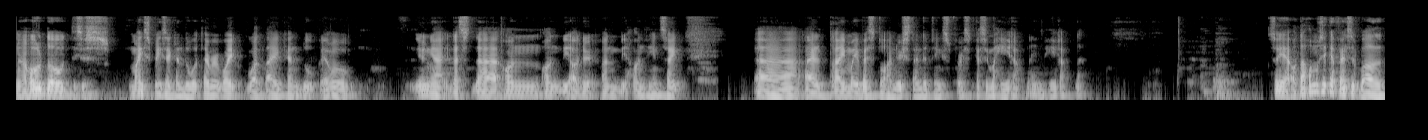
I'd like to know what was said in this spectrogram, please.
Uh, although this is my space, I can do whatever whi- what I can do. Pero yun nga, that's the on on the other on the on hindsight. Uh, I'll try my best to understand the things first kasi mahirap na, eh, mahirap na. So yeah, Otaku Musika Festival,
